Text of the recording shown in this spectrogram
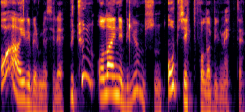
O ayrı bir mesele. Bütün olay ne biliyor musun? Objektif olabilmekte.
